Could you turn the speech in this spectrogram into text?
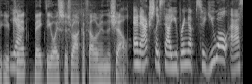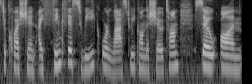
you Yeah. can't bake the oysters Rockefeller in the shell. And actually, Sal, you bring up so you all asked a question, I think this week or last week on the show, Tom. So, um,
